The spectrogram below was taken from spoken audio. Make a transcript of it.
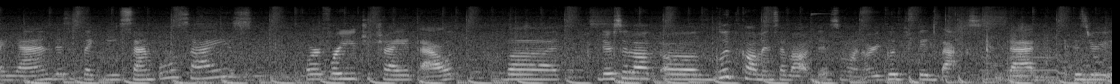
Ayan. This is like the sample size or for you to try it out. But there's a lot of good comments about this one or good feedbacks that it is really,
